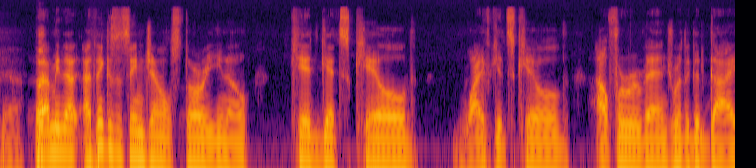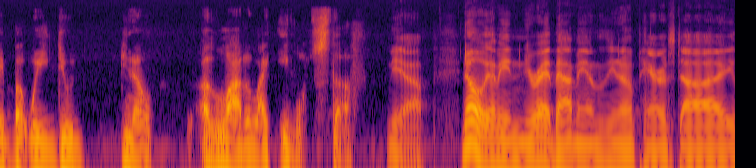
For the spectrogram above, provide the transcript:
yeah, but, But- I mean, I, I think it's the same general story. You know, kid gets killed, wife gets killed, out for revenge. We're the good guy, but we do, you know, a lot of like evil stuff. Yeah. No, I mean you're right. Batman's, you know, parents die,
